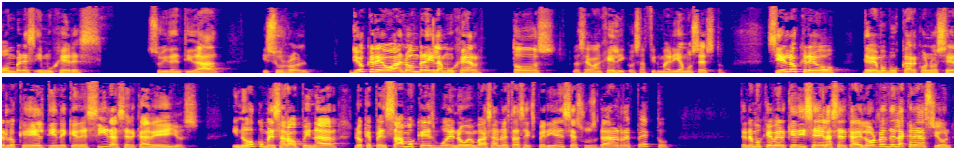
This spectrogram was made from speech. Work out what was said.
hombres y mujeres, su identidad y su rol. Dios creó al hombre y la mujer. Todos los evangélicos afirmaríamos esto. Si Él los creó, debemos buscar conocer lo que Él tiene que decir acerca de ellos y no comenzar a opinar lo que pensamos que es bueno o en base a nuestras experiencias, juzgar al respecto. Tenemos que ver qué dice Él acerca del orden de la creación,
